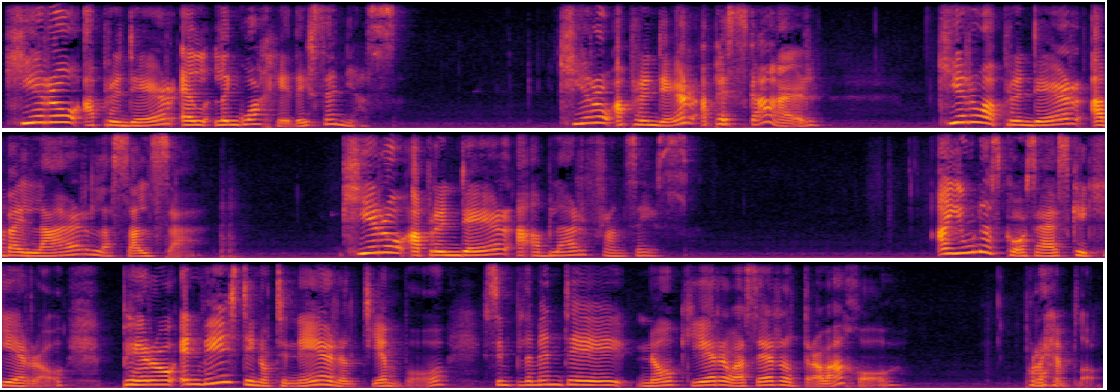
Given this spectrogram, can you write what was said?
Quiero aprender el lenguaje de señas. Quiero aprender a pescar. Quiero aprender a bailar la salsa. Quiero aprender a hablar francés. Hay unas cosas que quiero, pero en vez de no tener el tiempo, simplemente no quiero hacer el trabajo. Por ejemplo,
